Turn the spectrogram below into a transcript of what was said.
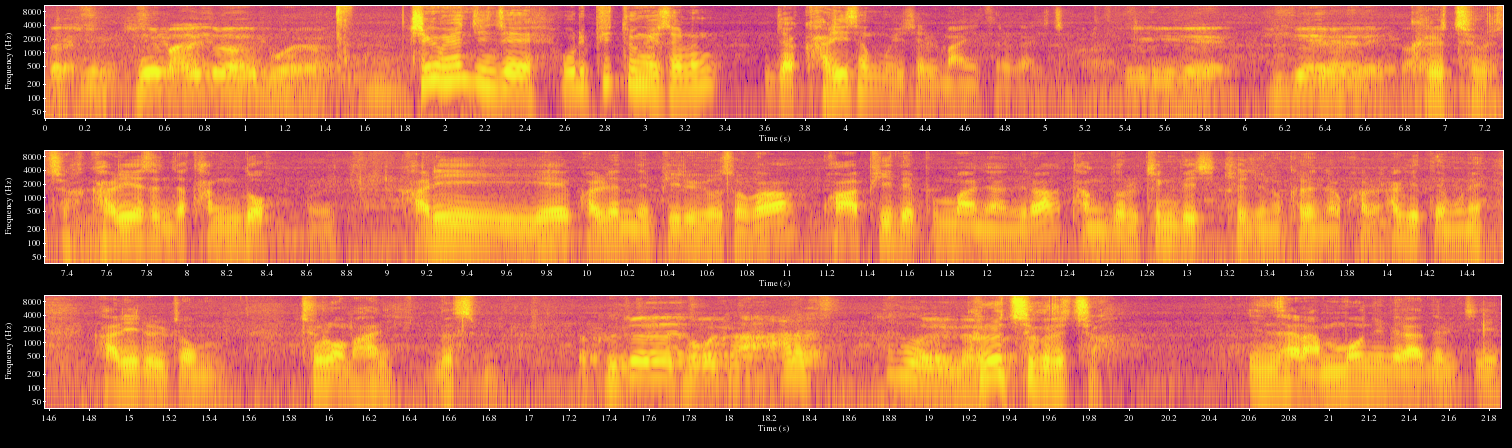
그러니까 지금 제일 많이 들어간 게 뭐예요? 지금 현재 이제 우리 피통에서는 이제 가리 성분이 제일 많이 들어가 있죠. 지금 이게 비대를 해야 되니까. 그렇죠, 그렇죠. 가리에서 이제 당도, 가리에 관련된 비료 요소가 과비대뿐만이 아니라 당도를 증대시켜주는 그런 역할을 하기 때문에 가리를 좀 주로 많이 넣습니다. 그 전에 저걸 다 하나씩 타서 넣는다. 그렇죠, 그렇죠. 인산 암모늄이라든지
